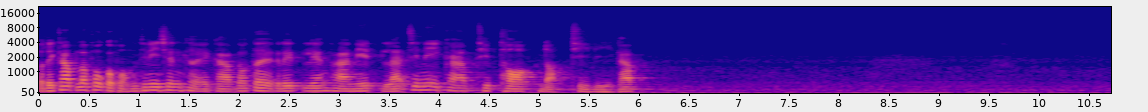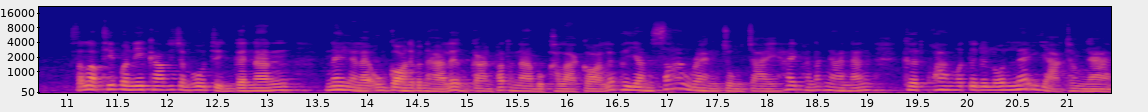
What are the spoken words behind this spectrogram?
สวัสดีครับ แล้วพบกับผมที่นี่เช่นเคยครับ ดรเอกฤทธิ์เลี้ยงพาณิชย์ และที่นี่ครับ tiptalk.tv ครับ สำหรับทิปวันนี้ครับที่จะพูดถึงกันนั้น ในหลาย ๆ องค์กรในปัญหาเรื่องของการพัฒนาบุคลากร และพยายามสร้างแรงจูงใจให้พนักงานนั้น เกิดความกระตือรือร้นและอยากทำงาน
